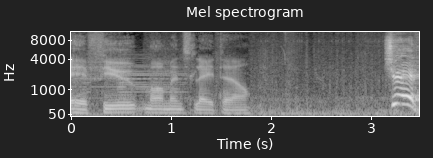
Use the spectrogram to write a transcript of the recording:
A few moments later. ชิต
